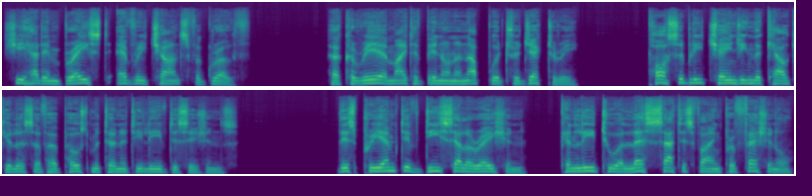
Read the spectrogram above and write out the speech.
she had embraced every chance for growth? Her career might have been on an upward trajectory, possibly changing the calculus of her post maternity leave decisions. This preemptive deceleration can lead to a less satisfying professional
